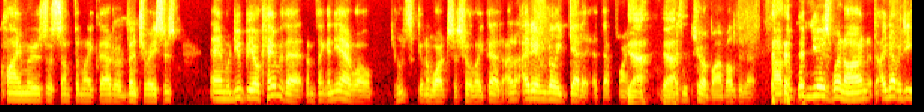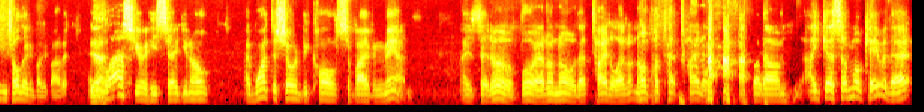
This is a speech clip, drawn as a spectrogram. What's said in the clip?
climbers or something like that, or adventure racers. And would you be okay with that? I'm thinking, yeah, well, who's going to watch a show like that? I, I didn't really get it at that point. Yeah, yeah. I said, sure, Bob, I'll do that. Uh, but then years went on. I never even told anybody about it. And then last year, he said, you know, I want the show to be called Surviving Man. I said, "Oh boy, I don't know that title. I don't know about that title, but um, I guess I'm okay with that.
